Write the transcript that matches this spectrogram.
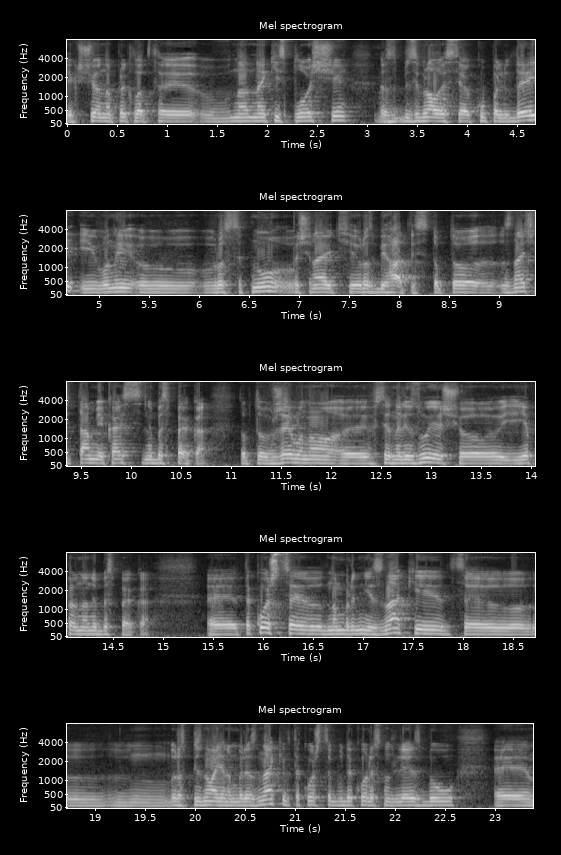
якщо, наприклад, на, на якійсь площі зібралася купа людей, і вони в розсипну починають розбігатись. Тобто, значить, там якась небезпека. Тобто, вже воно сигналізує, що є певна небезпека. Е, Також це номерні знаки, це е, розпізнавання номерів знаків, також це буде корисно для СБУ. Е,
